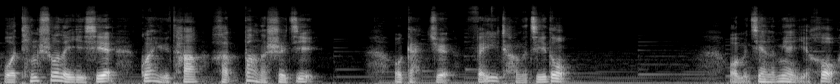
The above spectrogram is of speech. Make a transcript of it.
我听说了一些关于她很棒的事迹，我感觉非常的激动。我们见了面以后，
